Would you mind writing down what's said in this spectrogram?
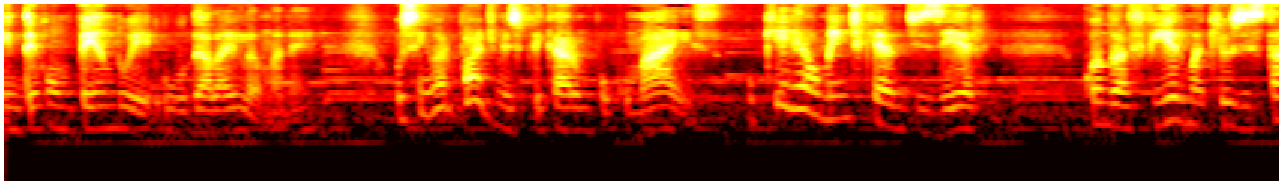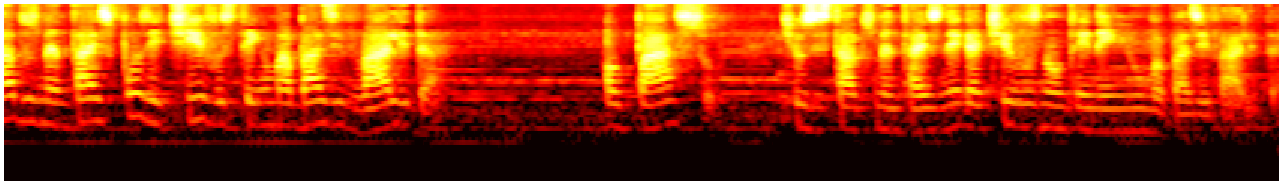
interrompendo o Dalai Lama, né? O senhor pode me explicar um pouco mais o que realmente quer dizer quando afirma que os estados mentais positivos têm uma base válida, ao passo que os estados mentais negativos não têm nenhuma base válida?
